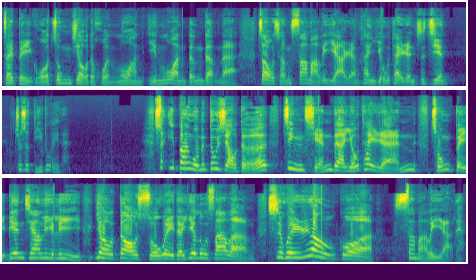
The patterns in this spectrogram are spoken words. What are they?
在北国宗教的混乱、淫乱等等呢，造成撒玛利亚人和犹太人之间就是敌对的。所以，一般我们都晓得，近前的犹太人从北边加利利要到所谓的耶路撒冷，是会绕过撒玛利亚的。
